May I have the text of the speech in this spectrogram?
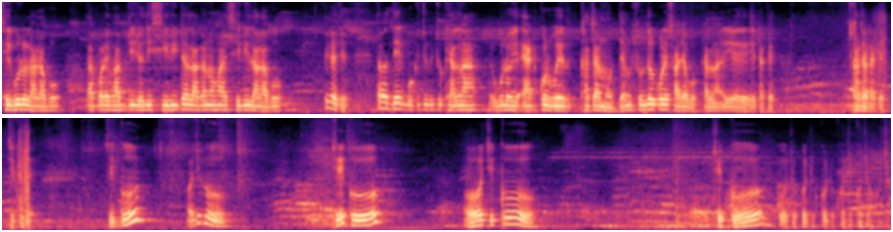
সেগুলো লাগাবো। তারপরে ভাবছি যদি সিঁড়িটা লাগানো হয়, সিঁড়ি লাগাবো। ঠিক আছে? তারপর দেখব কিছু কিছু খেলনা, ওগুলো অ্যাড করব এর খাঁচার মধ্যে। আমি সুন্দর করে সাজাবো খেলনা ইয়ে এটাকে, খাঁচাটাকে, চিকুতে। চিকু? ও চিকু? চিকু? ও চিকু? চিকু কোচো কোচো কোচো কোচো কোচো কোচো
